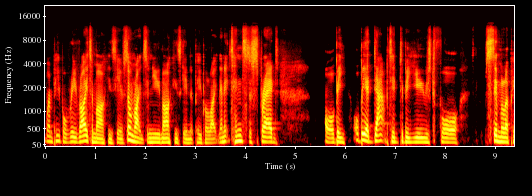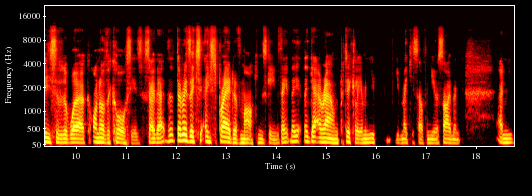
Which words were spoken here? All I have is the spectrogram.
when people rewrite a marking scheme, if someone writes a new marking scheme that people like, then it tends to spread or be or be adapted to be used for similar pieces of work on other courses. So that, there is a, a, spread of marking schemes. They, they they get around particularly. I mean, you you make yourself a new assignment, and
